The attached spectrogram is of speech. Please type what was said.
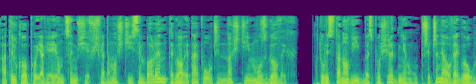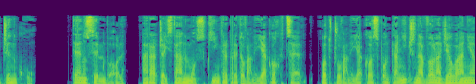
a tylko pojawiającym się w świadomości symbolem tego etapu czynności mózgowych, który stanowi bezpośrednią przyczynę owego uczynku. Ten symbol, a raczej stan mózg interpretowany jako chce, odczuwany jako spontaniczna wola działania,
